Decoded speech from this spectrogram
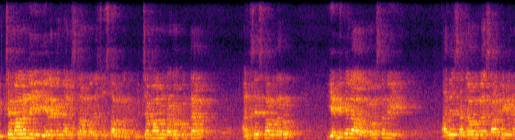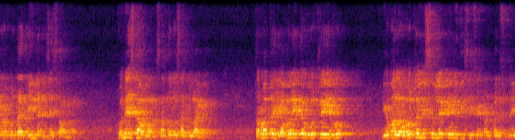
ఉద్యమాలని ఏ రకంగా అనుస్తూ ఉన్నారో చూస్తూ ఉన్నారు. ఉద్యమాలు నడవకుండా అనుసరిస్తూ ఉన్నారు. ఎన్నికల వ్యవస్థని అది సజావుగా సాఫీగా నడవకుండా దీన్ని అనుసరిస్తూ ఉన్నారు. కొనేస్తూ ఉన్నారు సంతలో సరుకులాగా. తర్వాత ఎవరైతే ఓట్లు వేయరో ఇక వాళ్ళ ఓట్ల లిస్టులనే పేర్లు తీసేసేటువంటి పరిస్థితి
